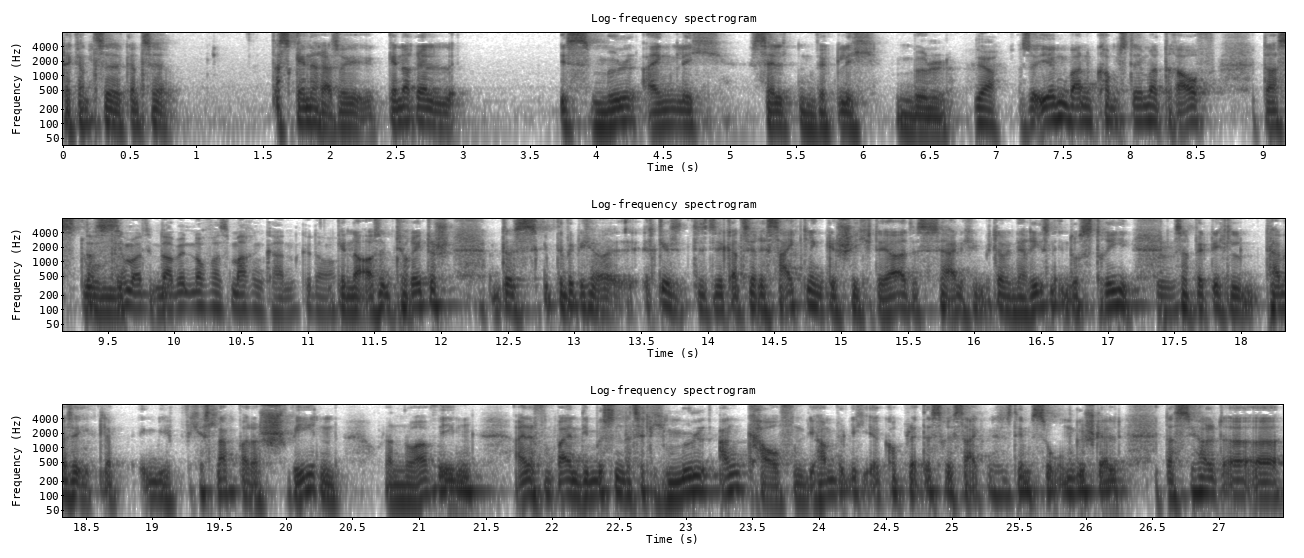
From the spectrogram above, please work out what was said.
der ganze, ganze, das generell, also generell ist Müll eigentlich selten wirklich Müll. Ja. Also irgendwann kommst du immer drauf, dass du dass mit, man damit noch was machen kann, genau. Genau, also theoretisch, das gibt ja wirklich es gibt diese ganze Recycling-Geschichte, ja, das ist ja eigentlich mittlerweile eine Riesenindustrie. Mhm. Das hat wirklich teilweise, ich glaube, irgendwie, welches Land war das? Schweden oder Norwegen? Einer von beiden, die müssen tatsächlich Müll ankaufen. Die haben wirklich ihr komplettes Recycling-System so umgestellt, dass sie halt äh, äh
